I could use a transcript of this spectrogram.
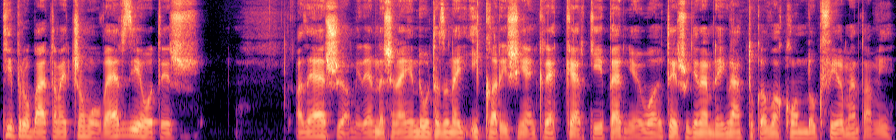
kipróbáltam egy csomó verziót, és az első, ami rendesen elindult, azon egy Ikaris ilyen cracker képernyő volt, és ugye nemrég láttuk a Vakondok filmet, ami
